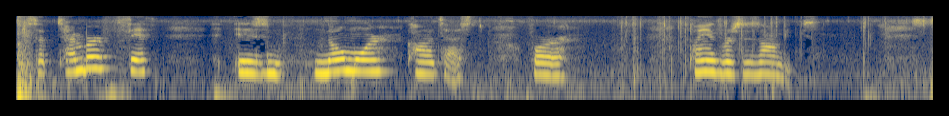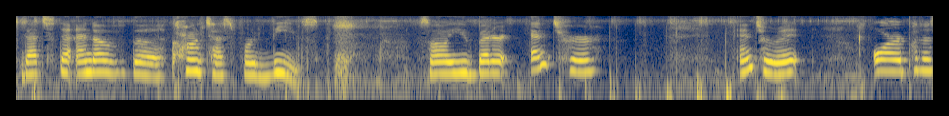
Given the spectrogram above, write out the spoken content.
September 5th is no more contest for Plants vs Zombies. That's the end of the contest for these. So you better enter enter it or put a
